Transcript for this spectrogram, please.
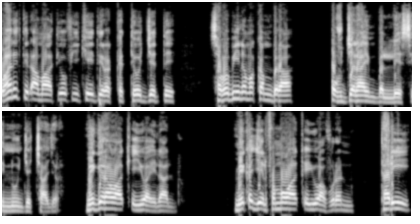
waan itti dhamaatee ofii keetii rakkattee hojjette sababii nama kan biraa of jalaa hin balleessin nuun jechaa jira. Mee waaqayyoo haa ilaallu. Mee qajeelfama waaqayyoo haa fudhannu. Tarii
